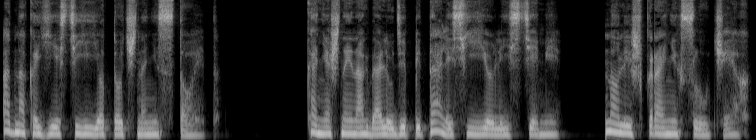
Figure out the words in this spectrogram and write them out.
однако есть ее точно не стоит. Конечно, иногда люди питались ее листьями, но лишь в крайних случаях,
